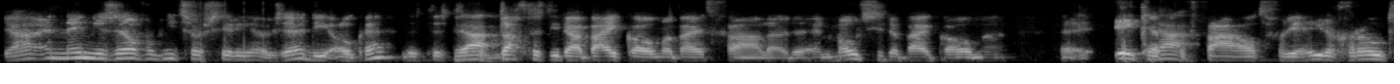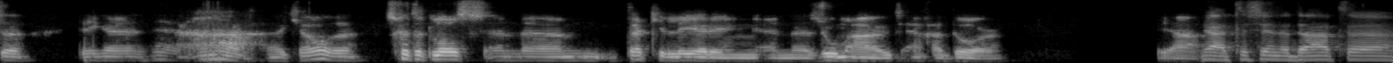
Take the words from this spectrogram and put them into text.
Ja, en neem jezelf ook niet zo serieus, hè? Die ook, hè? Dus, dus Ja. de gedachten die daarbij komen bij het falen, de emoties die daarbij komen. Eh, ik heb Ja. gefaald voor die hele grote dingen. Ja, weet je wel, eh, schud het los en ehm, trek je lering en eh, zoom uit en ga door. Ja, Ja, het is inderdaad, eh,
